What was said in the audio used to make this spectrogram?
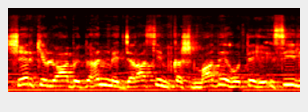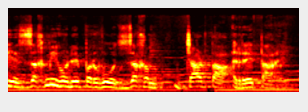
شیر کے لعاب دہن میں جراثیم کش مادے ہوتے ہیں، اسی لیے زخمی ہونے پر وہ زخم چاٹتا رہتا ہے۔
